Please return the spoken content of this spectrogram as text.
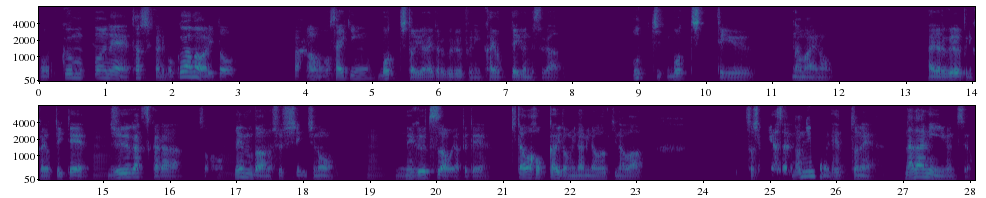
僕もね、確かに僕はまあ割と、あの、最近、ボッチというアイドルグループに通っているんですが、ぼっち？ボッチっていう名前のアイドルグループに通っていて、うん。10月から、そのうんメンバーの出身地のうん。巡るツアーをやってて、北は北海道、南は沖縄、そして何人くらい？えっとね、7人いるんですよ。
